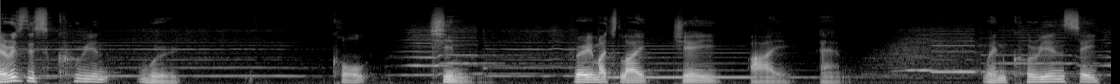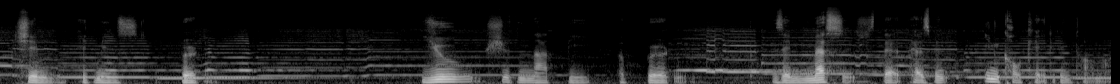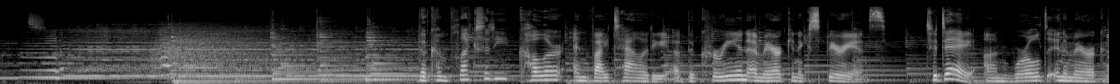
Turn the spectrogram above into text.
There is this Korean word called Jim, very much like J I M. When Koreans say Jim, it means burden. You should not be a burden. It's a message that has been inculcated into our minds. The complexity, color, and vitality of the Korean American experience. Today on World in America.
